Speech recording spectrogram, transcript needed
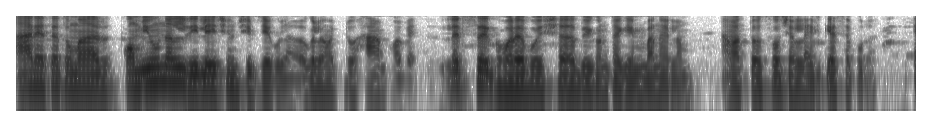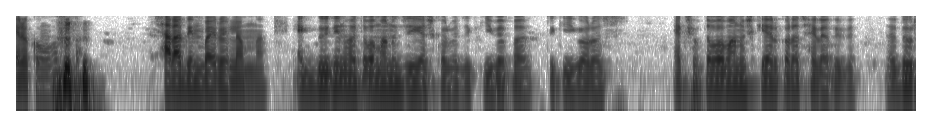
আর এতে তোমার কমিউনাল রিলেশনশিপ যেগুলা ওগুলো একটু হার্ম হবে। লেটস সে ঘরে বসে দুই ঘণ্টা গেম বানাইলাম আমার তো সোশ্যাল লাইফ গেছে পুরো। এরকম অবস্থা। সারাদিন বাইরে হইলাম না। এক দুই দিন হয়তো বা মানুষ জিজ্ঞেস করবে যে কি ব্যাপার? তুই কি করস? এক সপ্তাহ পর মানুষ কেয়ার করা ছেড়ে দিবে। দূর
